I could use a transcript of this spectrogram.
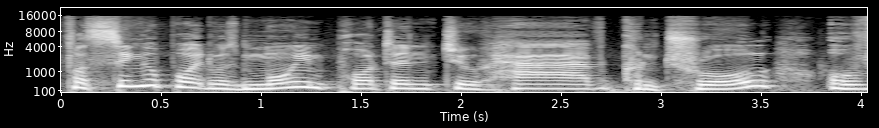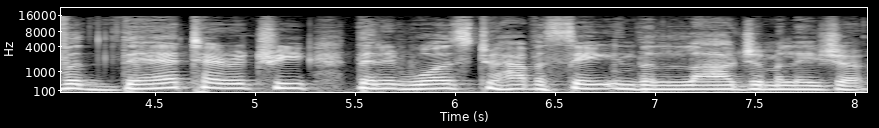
for Singapore, it was more important to have control over their territory than it was to have a say in the larger Malaysia.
